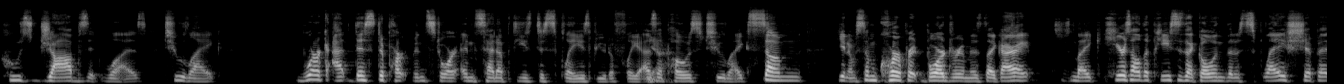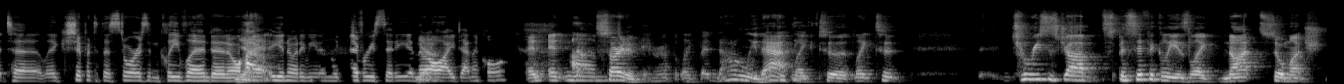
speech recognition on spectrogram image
whose jobs it was to like work at this department store and set up these displays beautifully, as Yeah. opposed to like some, you know, some corporate boardroom is like, all right, like here's all the pieces that go in the display ship it to like ship it to the stores in cleveland and ohio Yeah. you know what i mean in like every city and they're all identical and and not, Um, sorry to interrupt, but like, but not only that, like to like to Teresa's job specifically is like not so much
